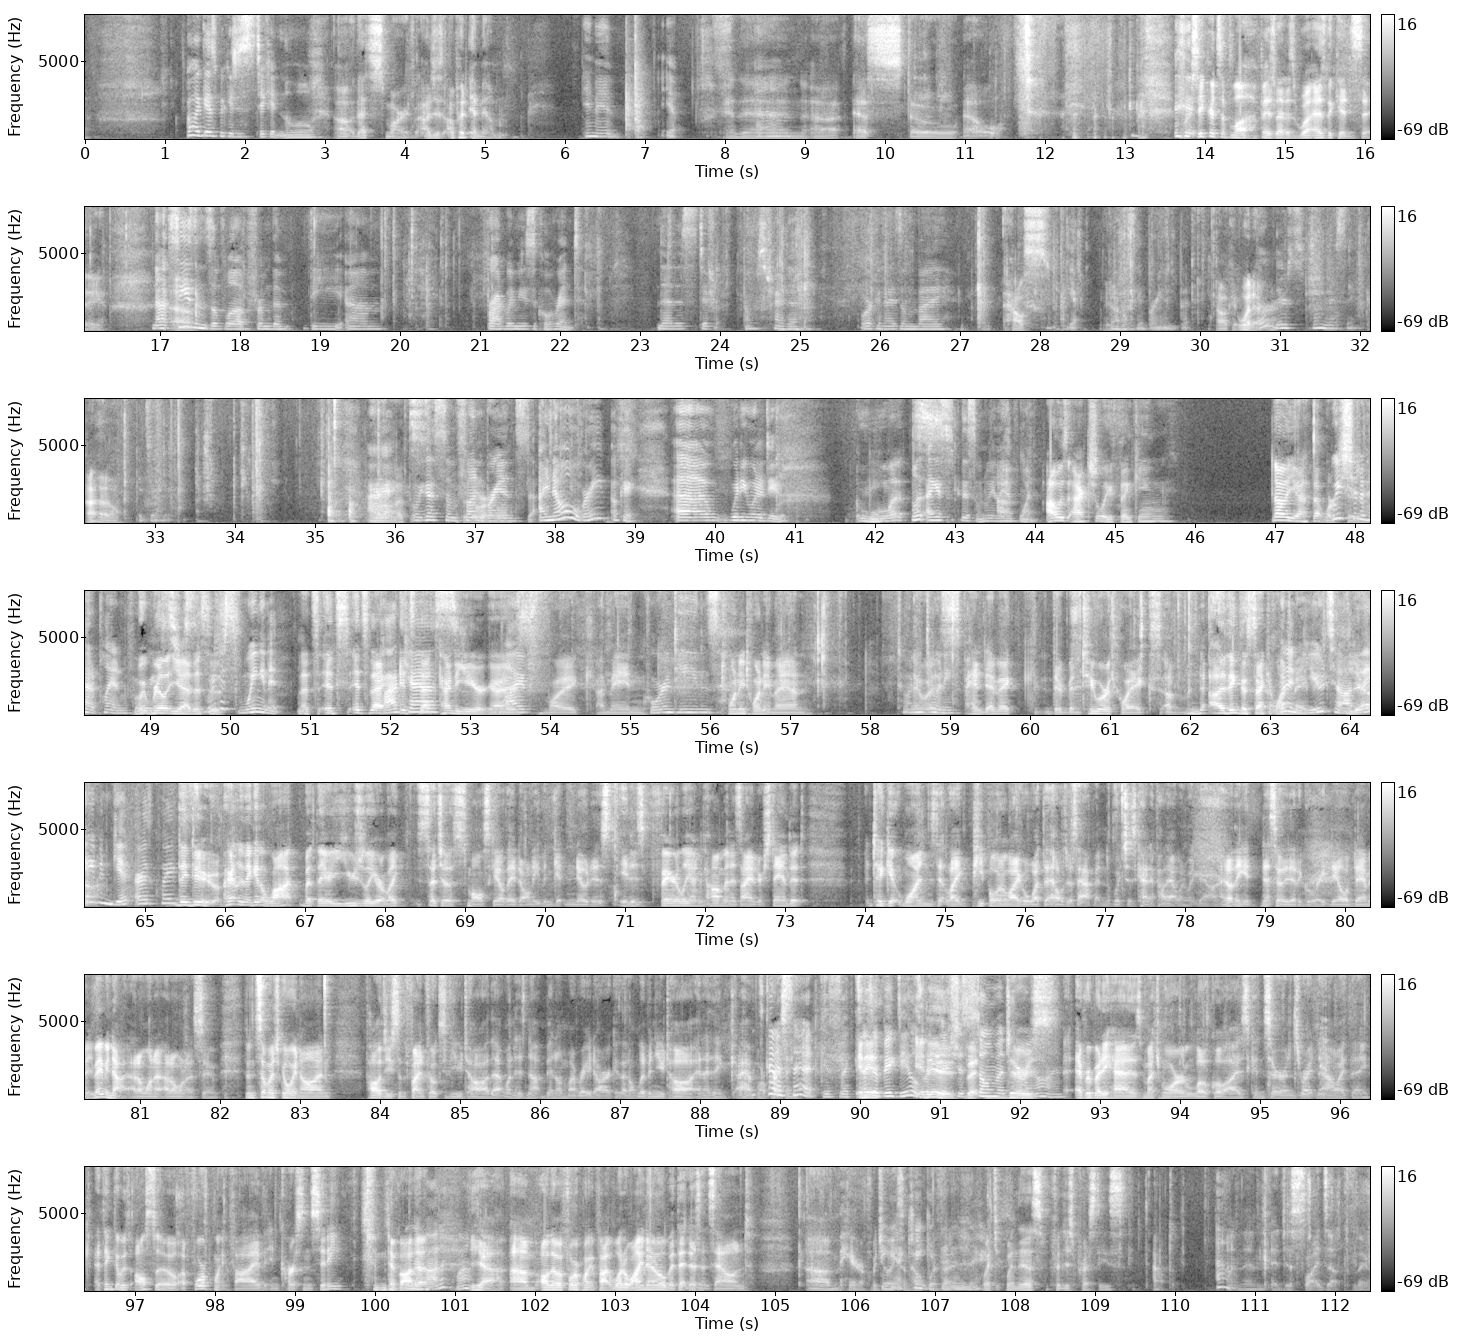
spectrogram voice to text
Oh, I guess we could just stick it in the little oh, that's smart. I'll just. I'll put MM. MM. Yep. And then Um, uh, S O L. Secrets of Love, as that is as the kids say. Not Oh. Seasons of Love from the the um, Broadway musical Rent. That is different. I was trying to organize them by House. yeah. I Yeah. was gonna say brand, but Okay, whatever. oh, there's one missing. Uh oh. It's right here. All right, Oh, we got some fun adorable. brands. I know, right? Okay. Uh, what do you want to do? Let Well, I guess this one we only have one. I was actually thinking. No, yeah, that works. We too. should have had a plan before. We really- just- yeah, this is we're is- just winging it. That's it's it's that it's that kind of year, guys. life. Like I mean, Quarantines, 2020, man. There 2020. was pandemic. There'd been two earthquakes. Of I think the second one, One in maybe. Utah. Do Yeah. they even get earthquakes? They do. Apparently, they get a lot, but they usually are like such a small scale they don't even get noticed. It is fairly uncommon, as I understand it, to get ones that like people are like, well, "What the hell just happened?" Which is kind of how that one went down. I don't think it necessarily did a great deal of damage. Maybe not. I don't want to. I don't want to assume. There's been so much going on. Apologies to the fine folks of Utah. That one has not been on my radar because I don't live in Utah, and I think I have more It's kind of sad because like it that's is- a big deal, it but is, there's just so much there's, going on. Everybody has much more localized concerns right now. I think. I think there was also a 4.5 in Carson City, Nevada. Nevada? Wow. Yeah. Um, although a 4.5, what do I know? But that doesn't sound. Um, here, would you like Yeah, I some help with that that? Which when this, for just press these out, Oh, and then it just slides up there.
